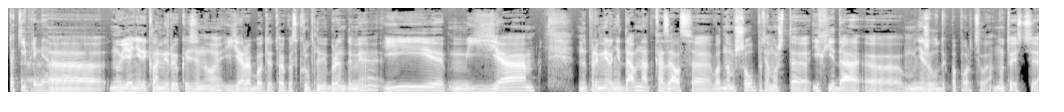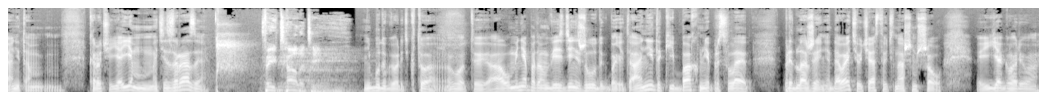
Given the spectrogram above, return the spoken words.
такие примеры. Э, Ну, я не рекламирую казино. Я работаю только с крупными брендами. И я, например, недавно отказался в одном шоу, потому что их еда э, мне желудок попортила. Ну, то есть они там... Короче, я ем эти заразы, Fatality. не буду говорить, кто. Вот. А у меня потом весь день желудок болит. А они такие, бах, мне присылают предложение. Давайте участвовать в нашем шоу. И я говорю,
